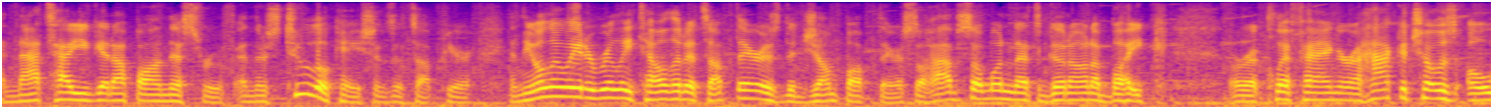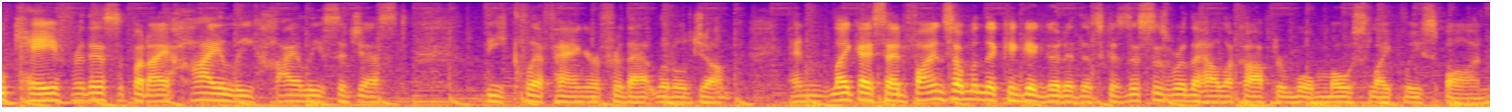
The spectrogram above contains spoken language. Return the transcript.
And that's how you get up on this roof. And there's two locations it's up here. And the only way to really tell that it's up there is to jump up there. So have someone that's good on a bike or a cliffhanger. A Hakucho's okay for this, but I highly, highly suggest the cliffhanger for that little jump. And like I said, find someone that can get good at this because this is where the helicopter will most likely spawn.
